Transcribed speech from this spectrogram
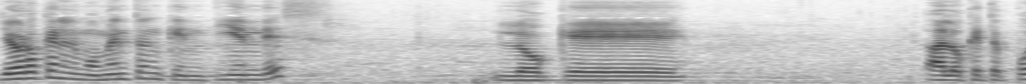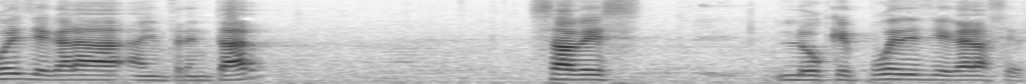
Yo creo que en el momento en que entiendes lo que a lo que te puedes llegar a, enfrentar, sabes lo que puedes llegar a hacer.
